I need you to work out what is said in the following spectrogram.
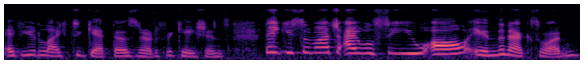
if you'd like to get those notifications. Thank you so much. I will see you all in the next one.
